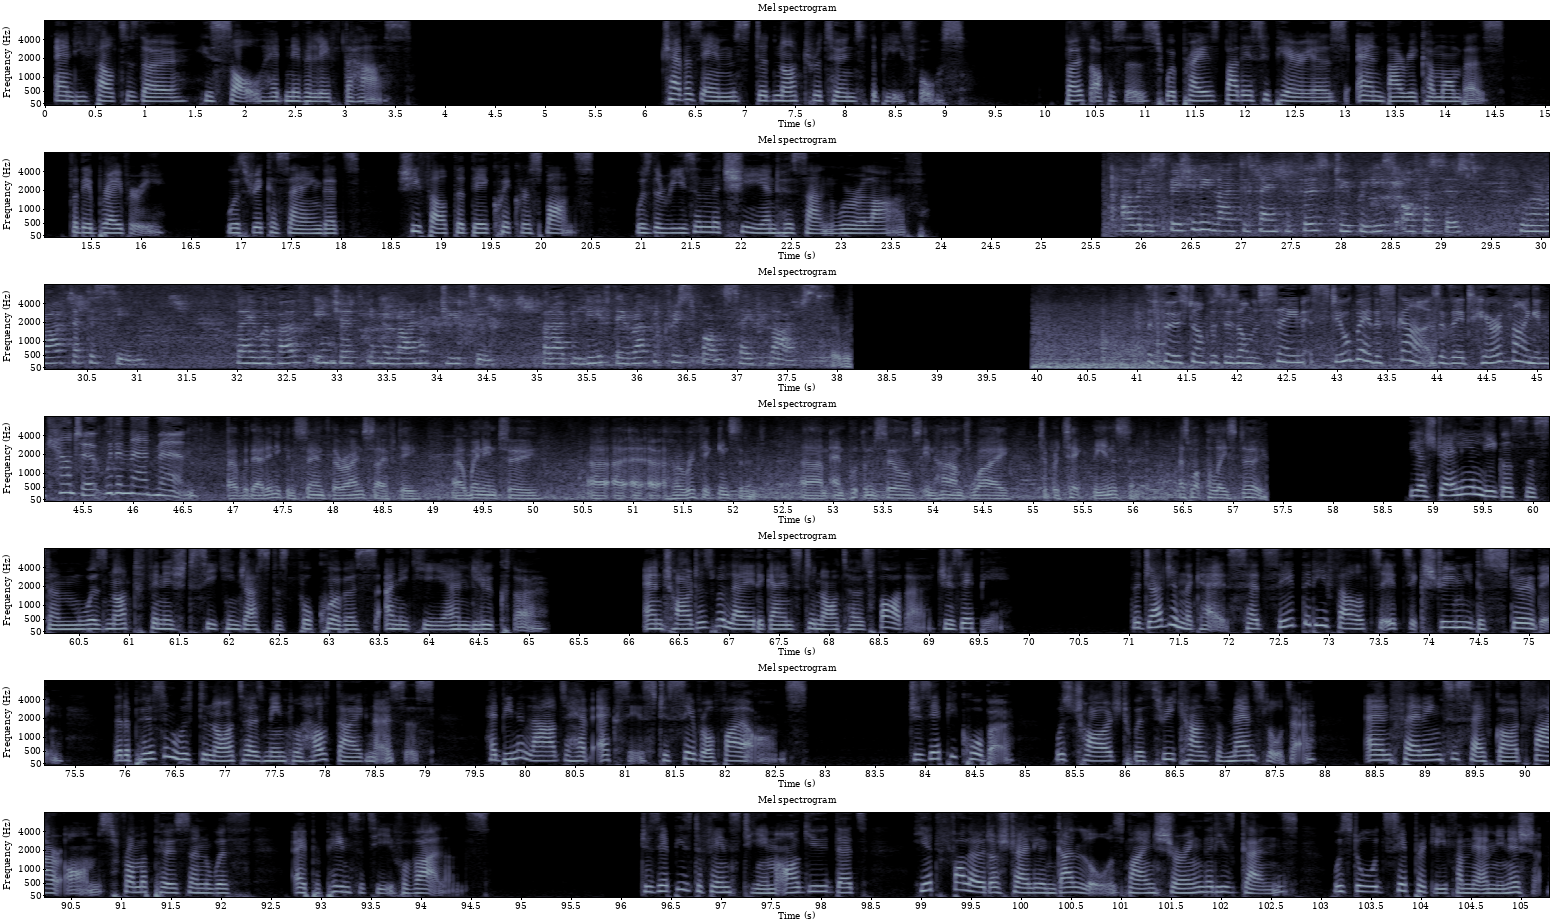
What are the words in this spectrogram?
and he felt as though his soul had never left the house. Travis Ems did not return to the police force. Both officers were praised by their superiors and by Rika Mombas for their bravery, with Rika saying that she felt that their quick response was the reason that she and her son were alive. I would especially like to thank the first two police officers who arrived at the scene. They were both injured in the line of duty, but I believe their rapid response saved lives. The first officers on the scene still bear the scars of their terrifying encounter with a madman. Uh, without any concern for their own safety, uh, went into a, a, horrific incident um, and put themselves in harm's way to protect the innocent. That's what police do. The Australian legal system was not finished seeking justice for Kobus, Annetjie, and Luke, though. And charges were laid against Donato's father, Giuseppe. The judge in the case had said that he felt it's extremely disturbing that a person with Donato's mental health diagnosis had been allowed to have access to several firearms. Giuseppe Corbo was charged with three counts of manslaughter and failing to safeguard firearms from a person with a propensity for violence. Giuseppe's defense team argued that he had followed Australian gun laws by ensuring that his guns were stored separately from the ammunition,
